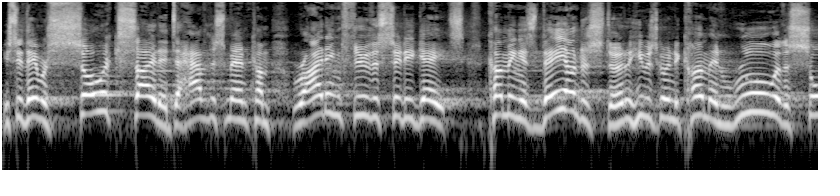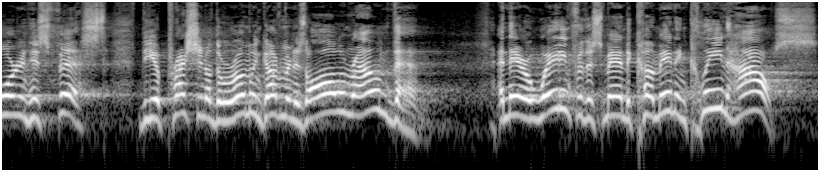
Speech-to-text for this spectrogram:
You see, they were so excited to have this man come riding through the city gates, coming as they understood he was going to come and rule with a sword in his fist. The oppression of the Roman government is all around them. And they are waiting for this man to come in and clean house,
